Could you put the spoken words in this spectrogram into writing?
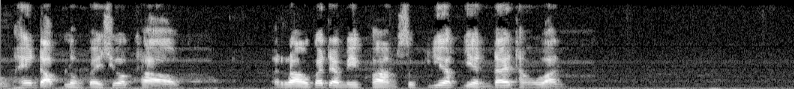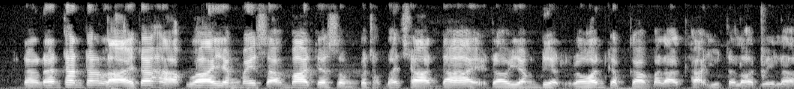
มให้ดับลงไปชั่วคราว เราก็จะมีความสุขเยือกเย็นได้ทั้งวัน ดังนั้นท่านทั้งหลายถ้าหากว่ายังไม่สามารถจะทรงปฐมฌานได้ เรายังเดือดร้อนกับกามราคะอยู่ตลอดเวลา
